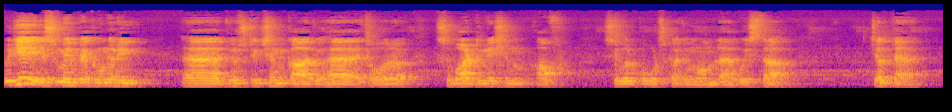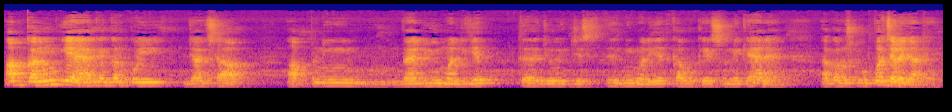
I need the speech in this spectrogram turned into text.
तो ये इसमें पेकूनरी जुरिस्टिक्शन का जो है और सुबार्डिनेशन ऑफ़ सिविल कोर्ट्स का जो मामला है वो इस तरह चलता है। अब कानून ये है कि अगर कोई जज साहब अपनी वैल्यू मलियत जो जितनी मलियत का वो केस सुनने के है, अगर उसके ऊपर चले जाते हैं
